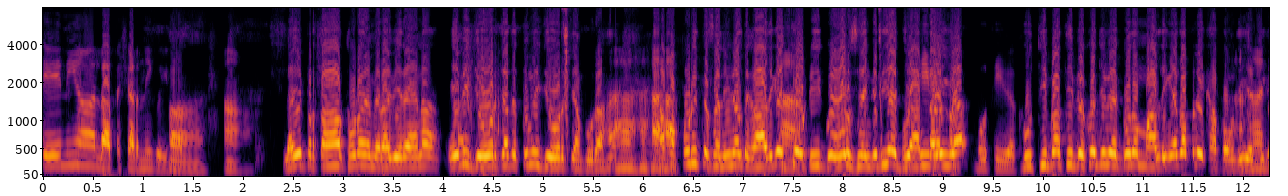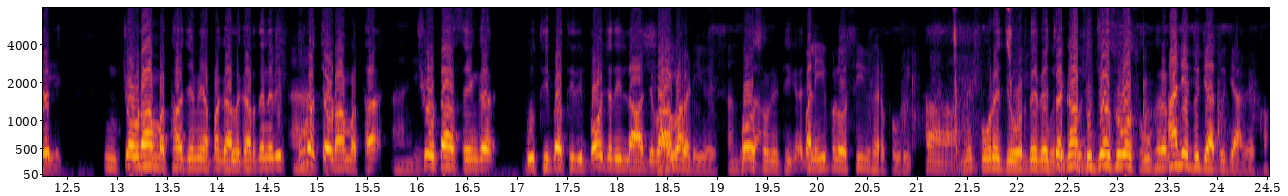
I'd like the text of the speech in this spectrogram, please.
ਇਹ ਨਹੀਂ ਆ ਲੱਤ ਛੜਨੀ ਕੋਈ ਹਾਂ। ਹਾਂ। ਲੈ ਜੀ ਪ੍ਰਤਾਪ ਥੋੜਾ ਜਿਹਾ ਮੇਰਾ ਵੀਰ ਹੈ ਨਾ ਇਹ ਵੀ ਜ਼ੋਰ ਚ ਆ ਤੇ ਤੂੰ ਵੀ ਜ਼ੋਰ ਚ ਆ ਪੂਰਾ ਹੈ। ਆਪਾਂ ਪੂਰੀ ਤਸੱਲੀ ਨਾਲ ਦਿਖਾ ਦਈਏ ਝੋਟੀ ਗੋਲ ਸਿੰਘ ਦੀ ਆ ਜੱਟ ਵਾਲੀ ਆ। ਬੂਥੀ ਵੇਖੋ। ਬੂਥੀ ਬਾਥੀ ਵੇਖੋ ਜਿਵੇਂ ਅੱਗੋਂ ਤੋਂ ਮਾਲੀਆਂ ਦਾ ਭਲੇਖਾ ਪਾਉਂਦੀ ਹੈ ਠੀਕ ਹੈ। ਜੀ। ਚੌੜਾ ਮੱਥਾ ਜਿਵੇਂ ਆਪਾਂ ਗੱਲ ਕਰਦੇ ਨੇ ਵੀ ਪੂਰਾ ਚੌੜਾ ਮੱਥਾ। ਛੋਟਾ ਸਿੰਘ ਬੂਥੀ ਬਾਥੀ ਦੀ ਬਹੁਤ ਜ਼ਿਆਦਾ ਲਾਜਵਾਬ ਆ। ਬੜੀ ਹੋਈ ਸੰਧੂ ਬਹੁਤ। ਸੋਹਣੀ ਠੀਕ ਹੈ ਪਲੀ ਪਲੋਸੀ ਵੀ ਫਿਰ ਪੂਰੀ। ਹਾਂ ਨਹੀਂ ਪੂਰੇ ਜ਼ੋਰ ਦੇ ਵਿੱਚ। ਅਗਾ ਦੂਜਾ ਸੂਆ ਸੂ ਫਿਰ ਹਾਂਜੀ ਦੂਜਾ ਦੂਜਾ ਵੇਖੋ।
